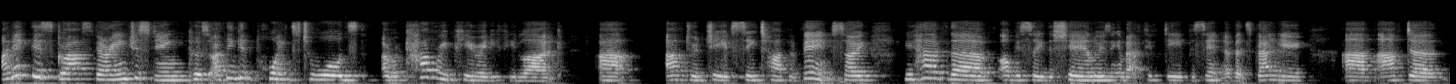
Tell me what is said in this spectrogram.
I think this graph's very interesting because I think it points towards a recovery period, if you like, uh, after a GFC type event. So you have the obviously the share losing about 50% of its value um, after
